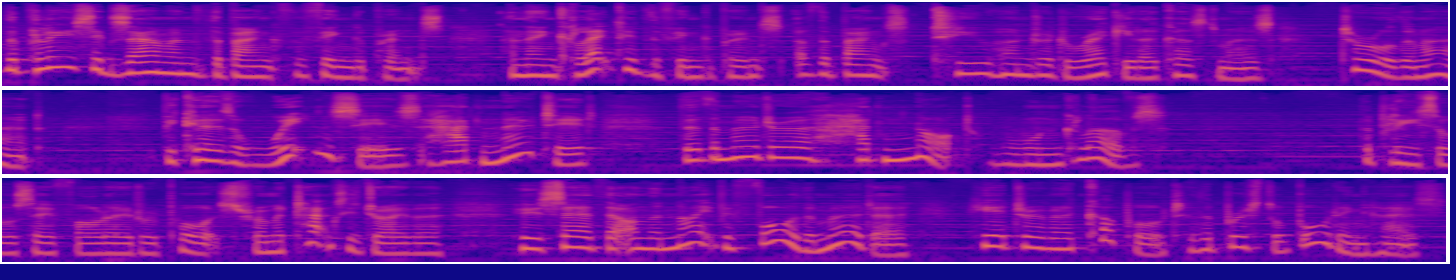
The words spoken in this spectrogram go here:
The police examined the bank for fingerprints and then collected the fingerprints of the bank's 200 regular customers to rule them out, because witnesses had noted that the murderer had not worn gloves. The police also followed reports from a taxi driver who said that on the night before the murder, he had driven a couple to the Bristol boarding house.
